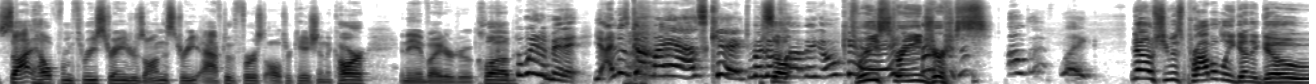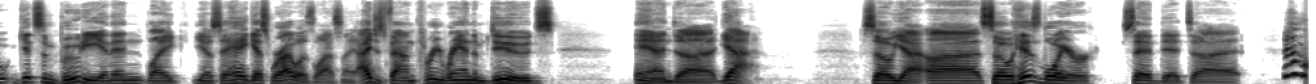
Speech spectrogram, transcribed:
sought help from three strangers on the street after the first altercation in the car, and they invited her to a club. But wait a minute. Yeah, I just got my ass kicked by the So, clubbing. Okay. Three strangers. No, she was probably going to go get some booty and then, like, you know, say, hey, guess where I was last night? I just found three random dudes. And uh, yeah. So, yeah. Uh, so his lawyer said that uh, there's a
